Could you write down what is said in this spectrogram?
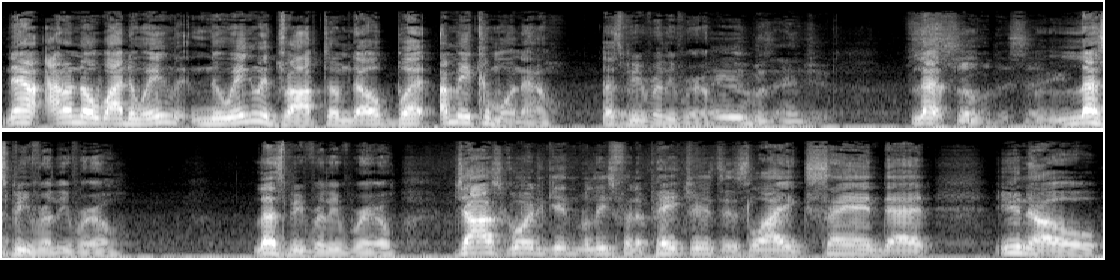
Now, I don't know why New England New England dropped him though, but I mean, come on now. Let's be really real. He was injured. Let, so let's be really real. Let's be really real. Josh Gordon getting released from the Patriots is like saying that, you know,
